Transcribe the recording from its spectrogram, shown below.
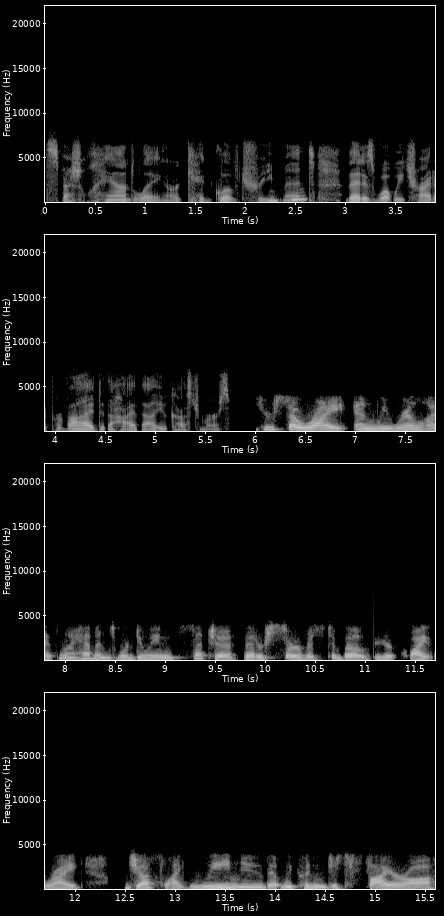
special handling or kid glove mm-hmm. treatment mm-hmm. that is what we try to provide to the high value customers. You're so right. And we realize, my heavens, we're doing such a better service to both. You're quite right. Just like we knew that we couldn't just fire off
